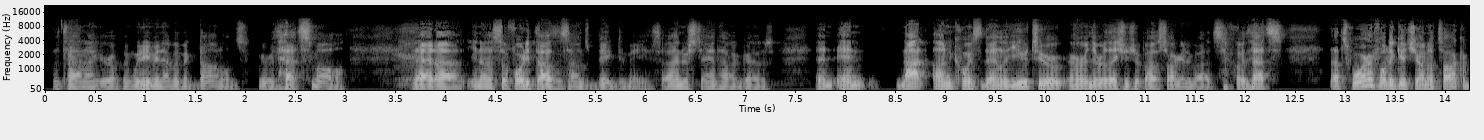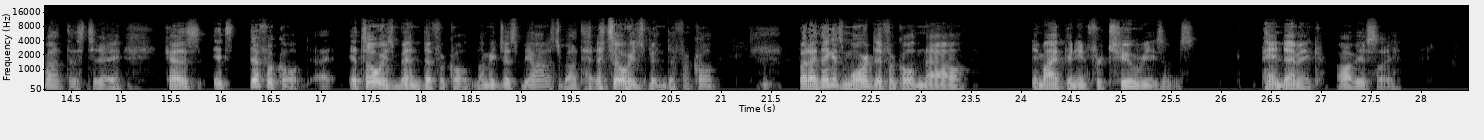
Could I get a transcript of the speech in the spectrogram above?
the town I grew up in. We didn't even have a McDonald's. We were that small. That, uh, you know, so 40,000 sounds big to me. So I understand how it goes. And, and not uncoincidentally, you two are, are in the relationship I was talking about. So that's, that's wonderful to get you on to talk about this today because it's difficult. It's always been difficult. Let me just be honest about that. It's always been difficult. But I think it's more difficult now, in my opinion, for two reasons pandemic, obviously.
